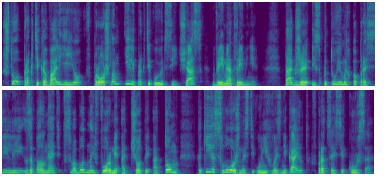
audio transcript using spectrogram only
что практиковали ее в прошлом или практикуют сейчас время от времени. Также испытуемых попросили заполнять в свободной форме отчеты о том, какие сложности у них возникают в процессе курса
